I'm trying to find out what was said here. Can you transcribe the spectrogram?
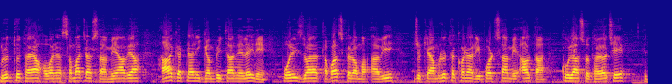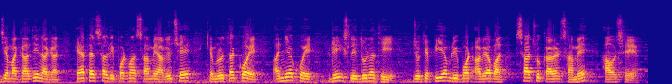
મૃત્યુ થયા હોવાના સમાચાર સામે આવ્યા. આ ઘટનાની ગંભીરતાને લઈને પોલીસ દ્વારા તપાસ કરવામાં આવી, જો કે આ મૃતકોના રિપોર્ટ સામે આવતા ખુલાસો થયો છે. જેમાં ગાંધીનગર એફએસએલ રિપોર્ટમાં સામે આવ્યું છે કે મૃતકોએ અન્ય કોઈ ડ્રિંક્સ લીધું નથી, જો કે પીએમ રિપોર્ટ આવ્યા બાદ સાચું કારણ સામે આવશે.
